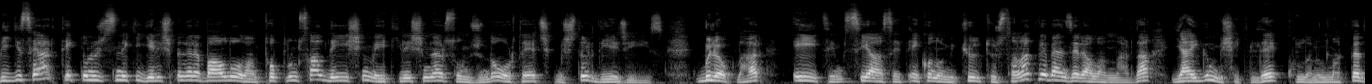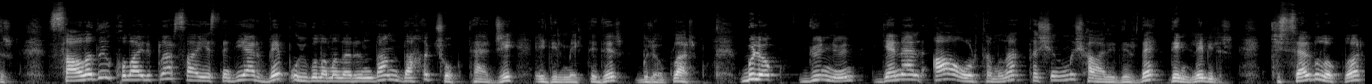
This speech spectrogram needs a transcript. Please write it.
bilgisayar teknolojisindeki gelişmelere bağlı olan toplumsal değişim ve etkileşimler sonucunda ortaya çıkmıştır diyeceğiz. Bloglar eğitim, siyaset, ekonomi, kültür, sanat ve benzeri alanlarda yaygın bir şekilde kullanılmaktadır. Sağladığı kolaylıklar sayesinde diğer web uygulamalarından daha çok tercih edilmektedir bloglar. Blog günlüğün genel ağ ortamına taşınmış halidir de denilebilir. Kişisel bloglar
